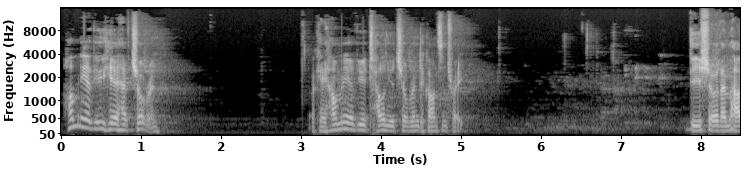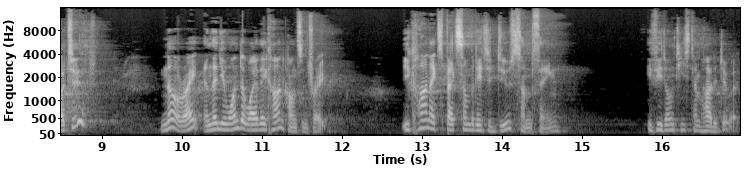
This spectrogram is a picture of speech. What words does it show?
How many of you here have children? Okay, how many of you tell your children to concentrate? Do you show them how to? No, right? And then you wonder why they can't concentrate. You can't expect somebody to do something if you don't teach them how to do it.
